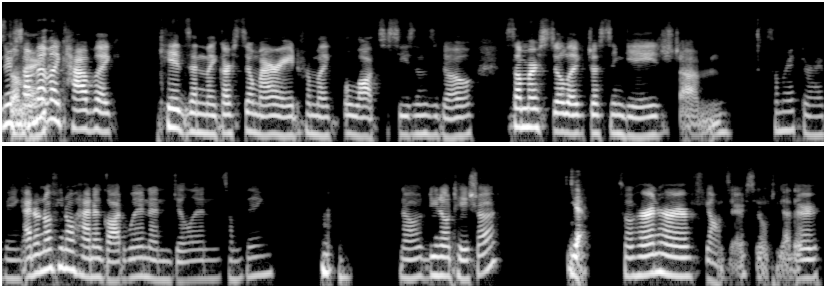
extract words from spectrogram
there's some married. that like have like kids and like are still married from like lots of seasons ago. Some are still like just engaged. Um, some are thriving. I don't know if you know Hannah Godwin and Dylan something. Mm-mm. No, do you know Tayshia? Yeah. So her and her fiance are still together.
